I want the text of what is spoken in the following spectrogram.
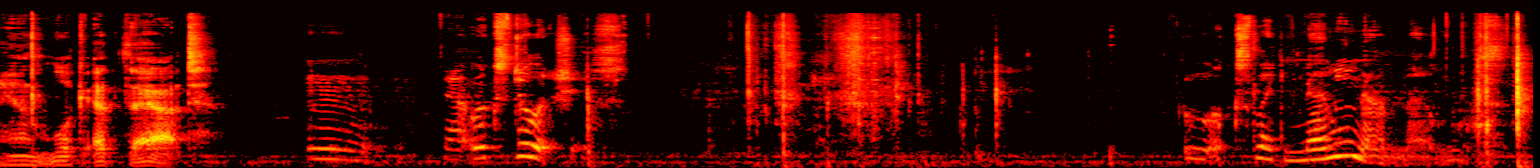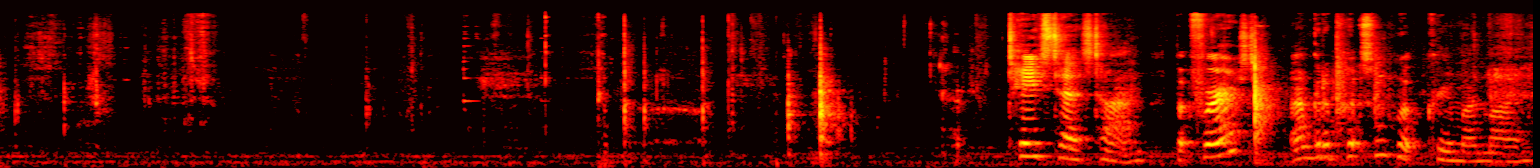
And look at that. That looks delicious. Looks like nummy num nums. Taste test time. But first, I'm gonna put some whipped cream on mine.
